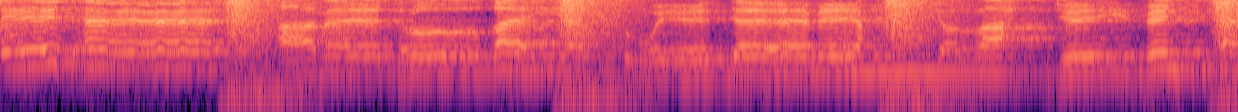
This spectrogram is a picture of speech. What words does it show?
والدها قامت رقية والدمع جرح جيفنها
